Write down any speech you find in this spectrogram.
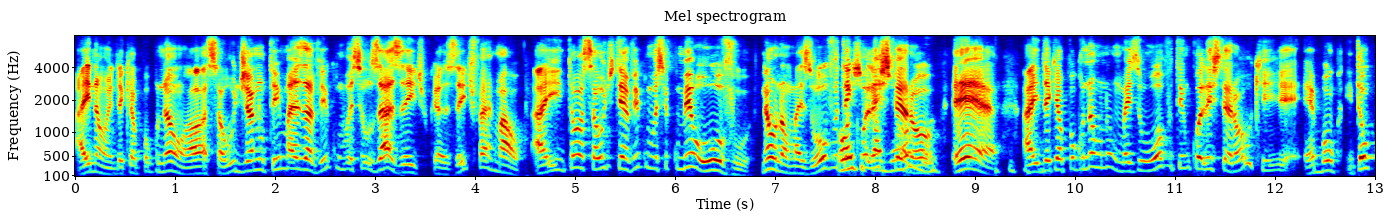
Aí não, daqui a pouco não, a saúde já não tem mais a ver com você usar azeite, porque azeite faz mal. Aí então a saúde tem a ver com você comer ovo. Não, não, mas ovo Hoje tem colesterol. É. Aí daqui a pouco, não, não, mas o ovo tem um colesterol que é, é bom. Então,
